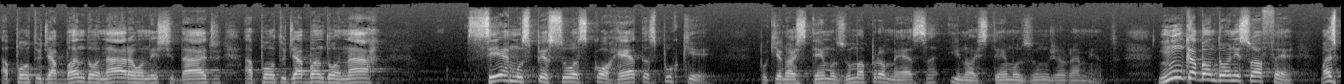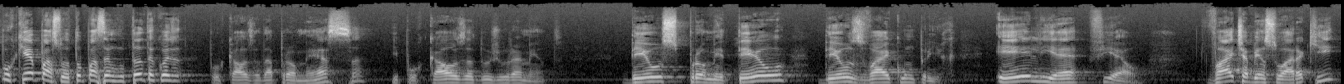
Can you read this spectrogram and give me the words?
a ponto de abandonar a honestidade, a ponto de abandonar sermos pessoas corretas, por quê? Porque nós temos uma promessa e nós temos um juramento. Nunca abandone sua fé. Mas por que, pastor? Estou passando por tanta coisa. Por causa da promessa e por causa do juramento. Deus prometeu, Deus vai cumprir. Ele é fiel. Vai te abençoar aqui,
